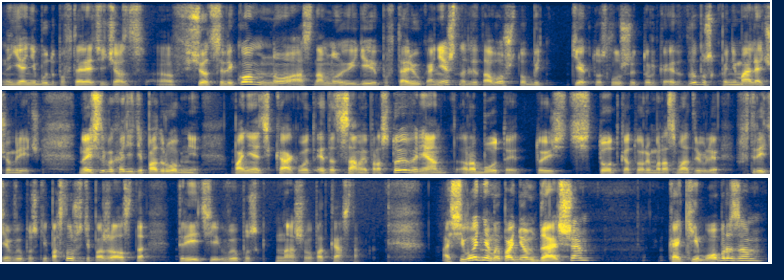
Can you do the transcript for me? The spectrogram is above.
я не буду повторять сейчас э, все целиком, но основную идею повторю, конечно, для того, чтобы те, кто слушает только этот выпуск, понимали, о чем речь. Но если вы хотите подробнее понять, как вот этот самый простой вариант работает, то есть тот, который мы рассматривали в третьем выпуске, послушайте, пожалуйста, третий выпуск нашего подкаста. А сегодня мы пойдем дальше. Каким образом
